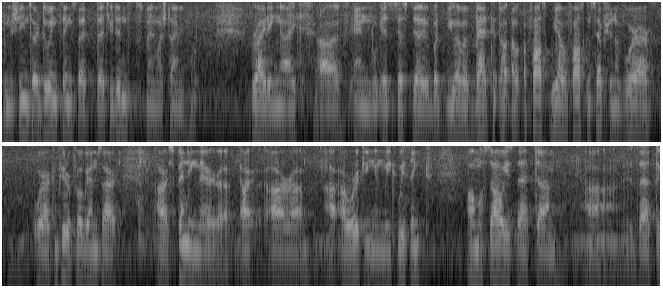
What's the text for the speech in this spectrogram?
the machines are doing things that, that you didn't spend much time writing, I, uh, and it's just, uh, but you have a bad, a, a, false, we have a false conception of where our, where our computer programs are, are spending their, uh, are, are, um, are, are, working, and we, we think almost always that um, uh, that the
